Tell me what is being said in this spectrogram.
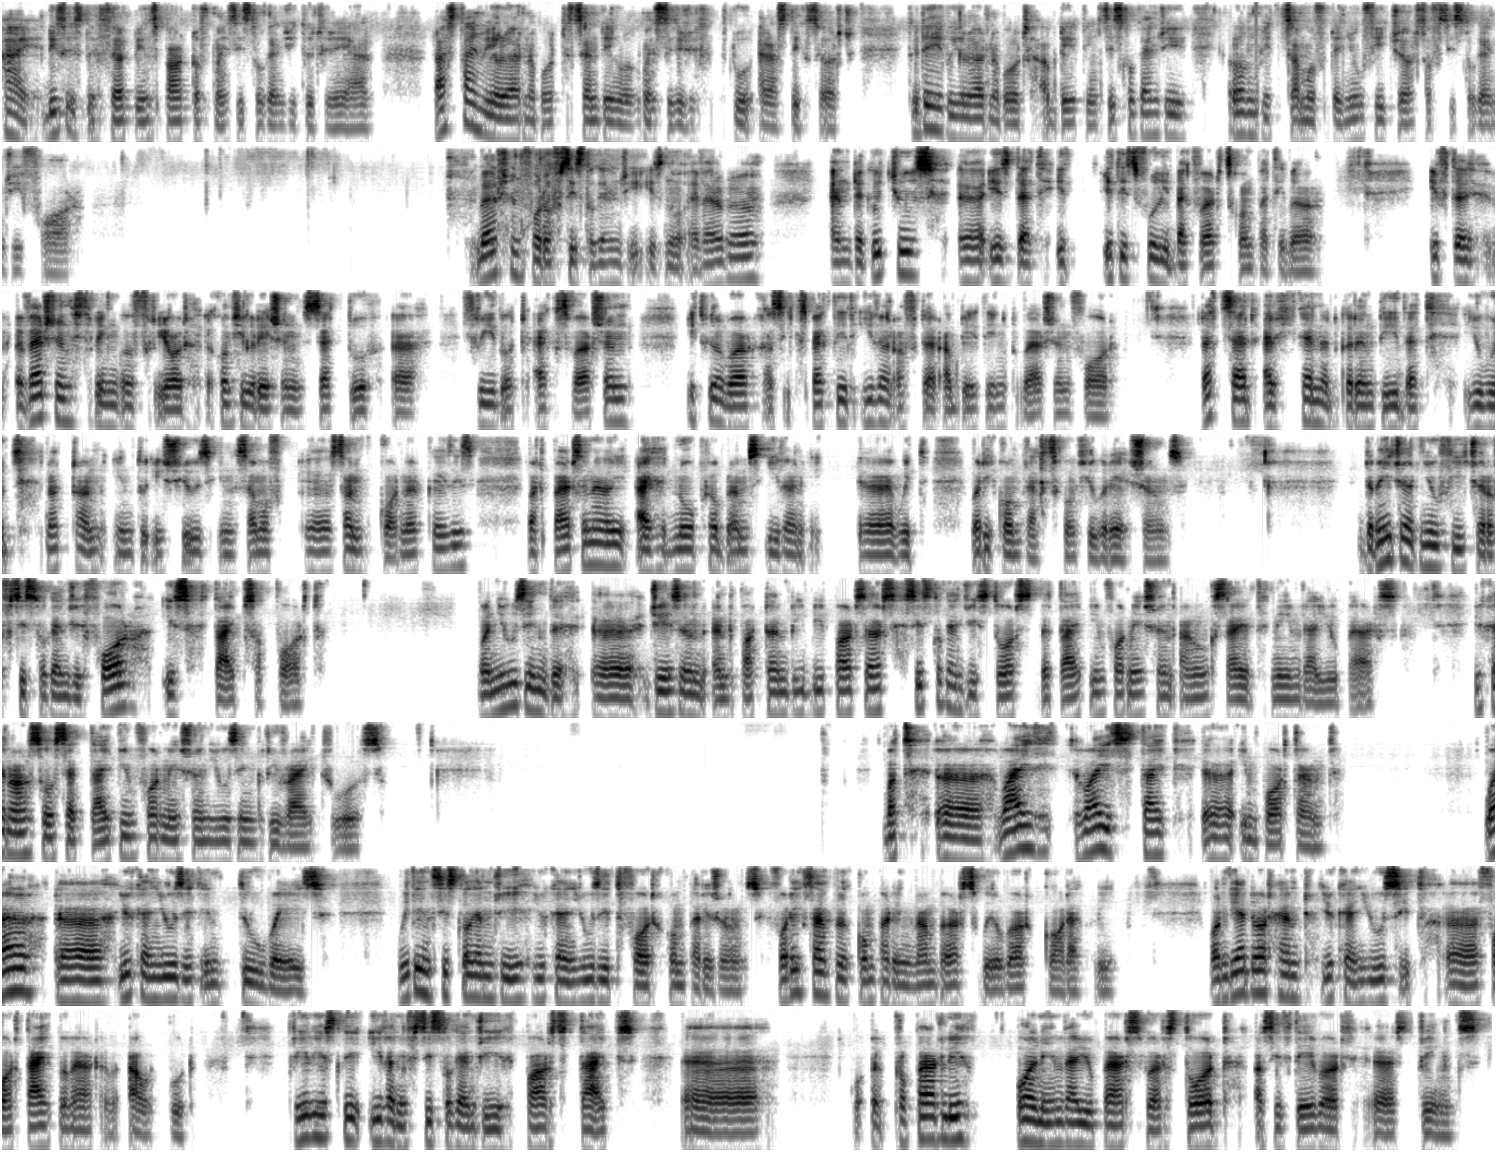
Hi, this is the 13th part of my syslog-ng tutorial. Last time we learned about sending log messages to Elasticsearch. Today we learn about updating syslog-ng along with some of the new features of Cisco syslog-ng 4. Version 4 of syslog-ng is now available, and the good news uh, is that it, it is fully backwards compatible. If the version string of your configuration is set to uh, 3.x version, it will work as expected even after updating to version 4. That said, I cannot guarantee that you would not run into issues in some of uh, some corner cases, but personally, I had no problems even uh, with very complex configurations. The major new feature of syslog-ng 4 is type support. When using the uh, JSON and PatternDB parsers, syslog-ng stores the type information alongside name value pairs. You can also set type information using rewrite rules. But uh, why, why is type uh, important? Well, uh, you can use it in two ways. Within syslog-ng, you can use it for comparisons. For example, comparing numbers will work correctly. On the other hand, you can use it uh, for type-aware output. Previously, even if syslog-ng parsed types uh, properly, all name value pairs were stored as if they were uh, strings.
